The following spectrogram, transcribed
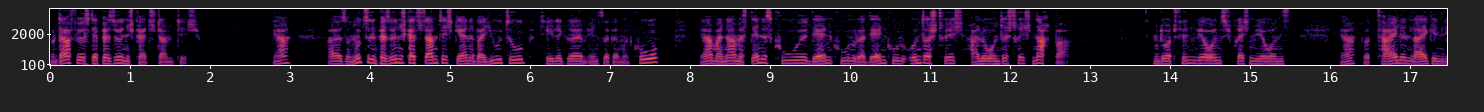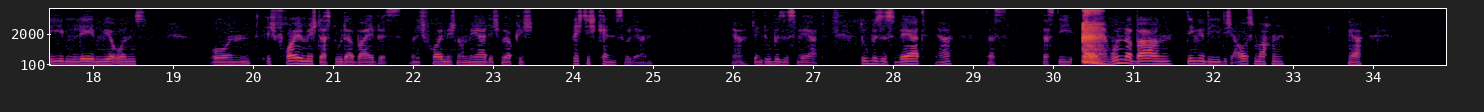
und dafür ist der Persönlichkeitsstammtisch. Ja, also nutze den Persönlichkeitsstammtisch gerne bei YouTube, Telegram, Instagram und Co. Ja, mein Name ist Dennis Cool, Dan Cool oder Dan Cool unterstrich, Hallo unterstrich Nachbar. Und dort finden wir uns, sprechen wir uns, ja, dort teilen, liken, lieben, leben wir uns. Und ich freue mich, dass du dabei bist. Und ich freue mich noch mehr, dich wirklich richtig kennenzulernen. Ja, denn du bist es wert. Du bist es wert, ja, dass, dass die wunderbaren Dinge, die dich ausmachen, ja,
